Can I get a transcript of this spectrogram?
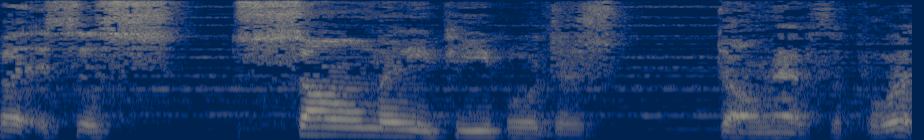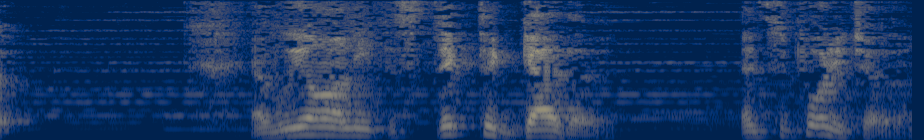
But it's just so many people just don't have support. And we all need to stick together and support each other.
